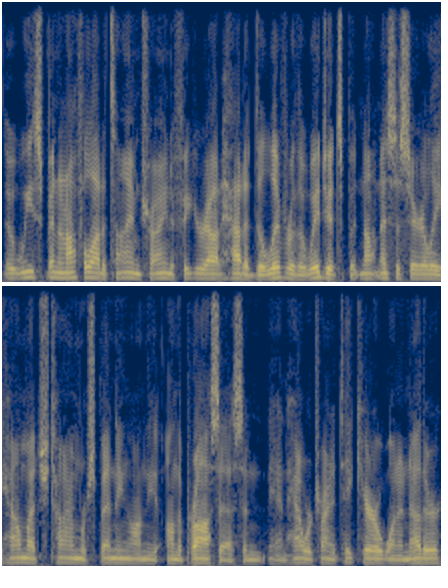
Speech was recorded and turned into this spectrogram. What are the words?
we spend an awful lot of time trying to figure out how to deliver the widgets but not necessarily how much time we're spending on the on the process and and how we're trying to take care of one another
